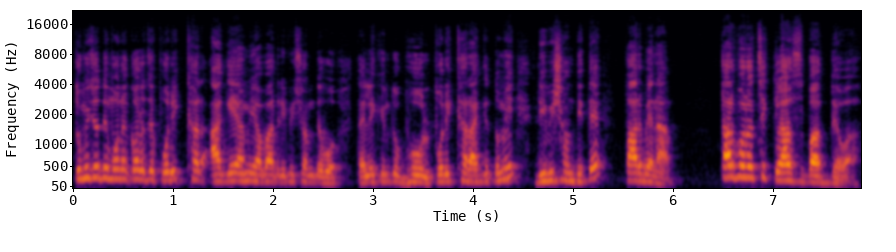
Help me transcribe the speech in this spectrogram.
তুমি যদি মনে করো যে পরীক্ষার আগে আমি আবার রিভিশন দেবো, তাহলে কিন্তু ভুল। পরীক্ষার আগে তুমি রিভিশন দিতে পারবে না। তারপর হচ্ছে ক্লাস বাদ দেওয়া।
